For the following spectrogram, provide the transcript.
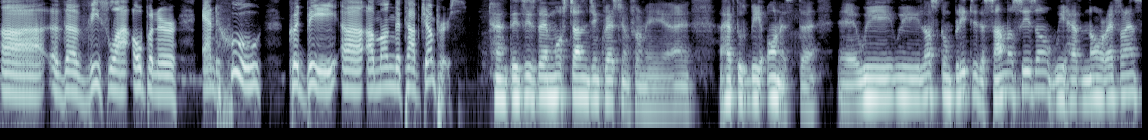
uh the Wisla opener and who could be uh, among the top jumpers? This is the most challenging question for me. I, I have to be honest. Uh, uh, we we lost completely the summer season. We have no reference.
